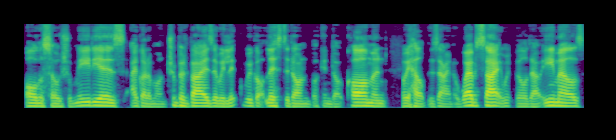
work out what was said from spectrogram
all the social medias. I got them on TripAdvisor. We, li- we got listed on booking.com and we helped design a website and we build out emails.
